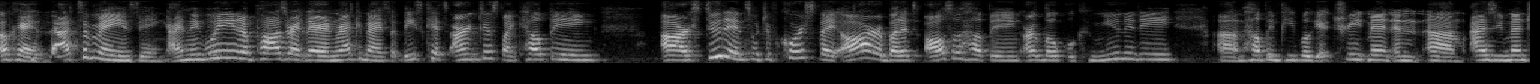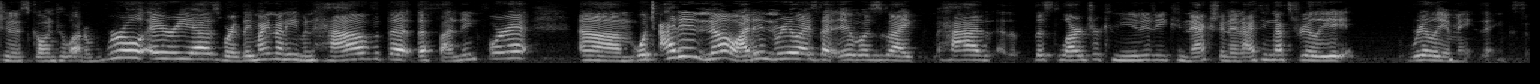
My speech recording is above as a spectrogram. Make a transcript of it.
Okay, that's amazing. I think we need to pause right there and recognize that these kits aren't just like helping our students, which of course they are, but it's also helping our local community, um, helping people get treatment. And um, as you mentioned, it's going to a lot of rural areas where they might not even have the, the funding for it, um, which I didn't know. I didn't realize that it was like had this larger community connection. And I think that's really, really amazing. So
